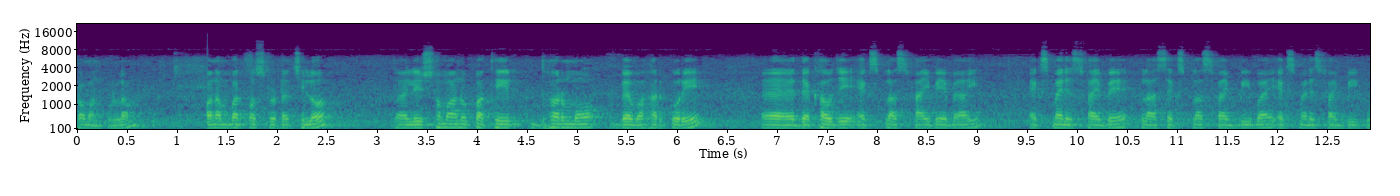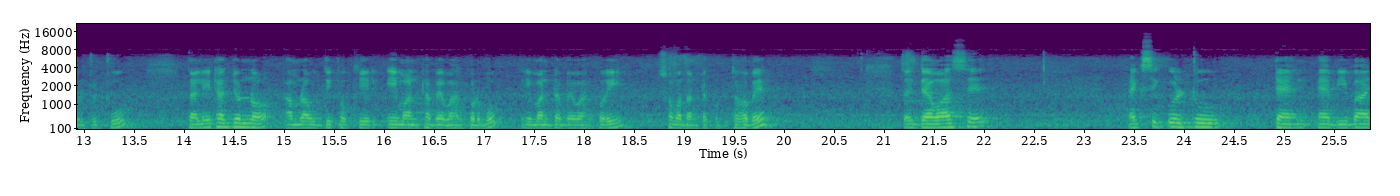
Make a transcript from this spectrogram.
প্রমাণ করলাম। ক নাম্বার প্রশ্নটা ছিল, তাহলে সমানুপাতের ধর্ম ব্যবহার করে দেখাও যে X plus five A by X minus five A plus X plus five B by X minus five B equal to two তাহলে এটার জন্য আমরা উদ্দীপকের এই মানটা ব্যবহার করব। এই মানটা ব্যবহার করেই সমাধানটা করতে হবে। তাই দেওয়া আছে X equal to ten A B by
